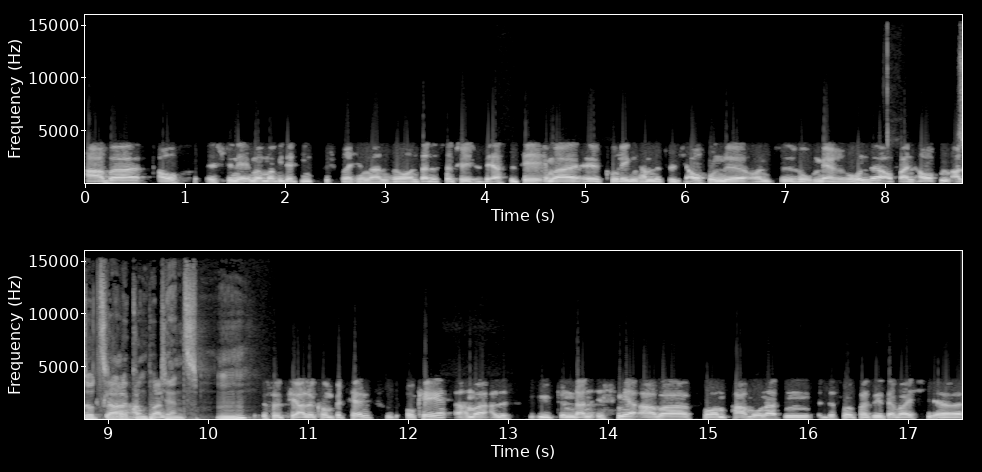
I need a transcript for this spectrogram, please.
Aber auch, es stehen ja immer mal wieder Dienstbesprechungen an. So. Und dann ist natürlich das erste Thema, äh, Kollegen haben natürlich auch Hunde und so mehrere Hunde auf einen Haufen. Alles soziale klar, Kompetenz. Mhm. Soziale Kompetenz, okay, haben wir alles geübt. Und dann ist mir aber vor ein paar Monaten das mal passiert, da war ich äh,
